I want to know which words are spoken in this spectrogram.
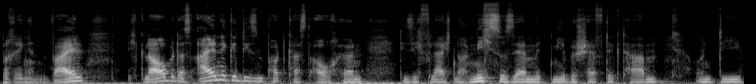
bringen, weil ich glaube, dass einige diesen Podcast auch hören, die sich vielleicht noch nicht so sehr mit mir beschäftigt haben und die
